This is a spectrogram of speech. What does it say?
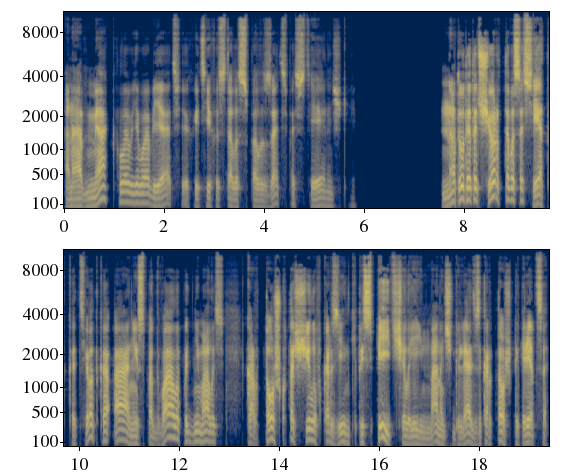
она обмякла в его объятиях и тихо стала сползать по стеночке. Но тут эта чертова соседка, тетка Аня, из подвала поднималась, картошку тащила в корзинке, приспичила ей на ночь, глядь за картошкой переться.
